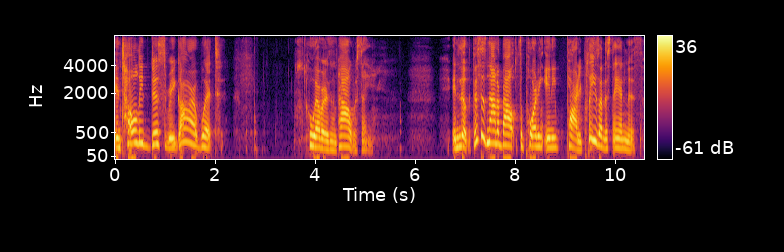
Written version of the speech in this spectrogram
And totally disregard what whoever is in power is saying. And look, this is not about supporting any party. Please understand this.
